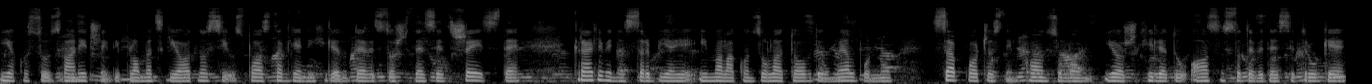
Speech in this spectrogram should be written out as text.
Iako su zvanični diplomatski odnosi uspostavljeni 1966. Kraljevina Srbija je imala konzulat ovde u Melbourneu sa počasnim konsulom još 1892.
